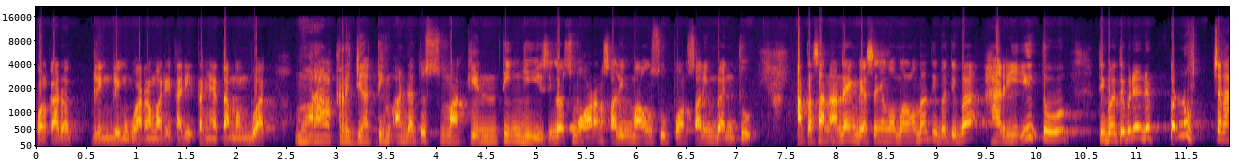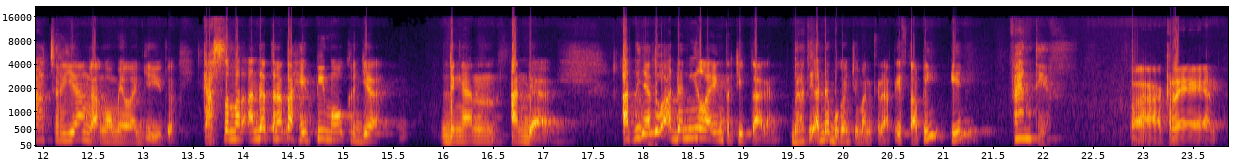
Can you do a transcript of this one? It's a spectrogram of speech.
polkadot bling-bling warna-warni tadi ternyata membuat moral kerja tim Anda tuh semakin tinggi sehingga semua orang saling mau support, saling bantu. Atasan Anda yang biasanya ngomel-ngomel tiba-tiba hari itu tiba-tiba dia ada penuh cerah ceria nggak ngomel lagi gitu. Customer Anda ternyata happy mau kerja dengan Anda. Artinya tuh ada nilai yang tercipta kan. Berarti Anda bukan cuma kreatif tapi inventif. Wah, keren.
